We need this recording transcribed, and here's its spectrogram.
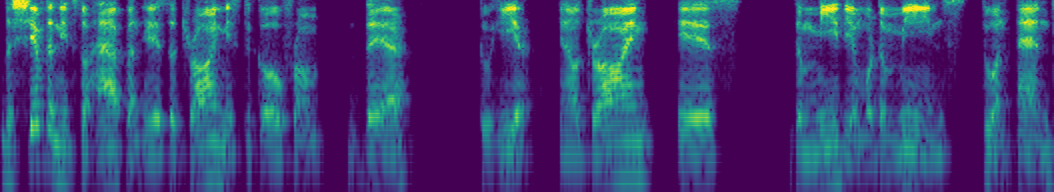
the shift that needs to happen is the drawing needs to go from there to here. You know, drawing is the medium or the means to an end.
